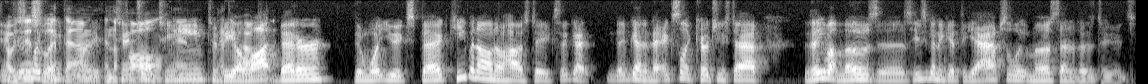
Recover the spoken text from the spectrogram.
If I was just with them in the fall. Team to be a lot better than what you expect. Keep an eye on Ohio State because they've got they've got an excellent coaching staff. The thing about Moses, he's going to get the absolute most out of those dudes.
